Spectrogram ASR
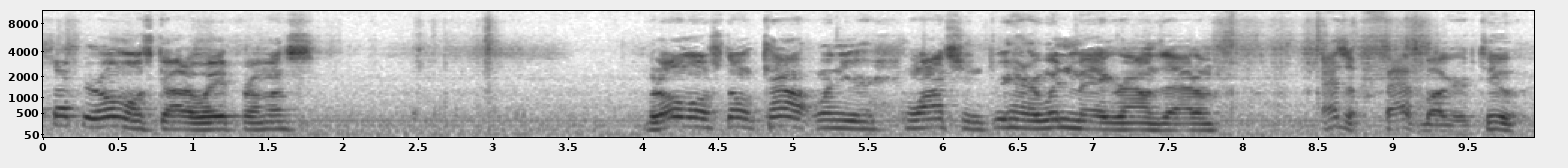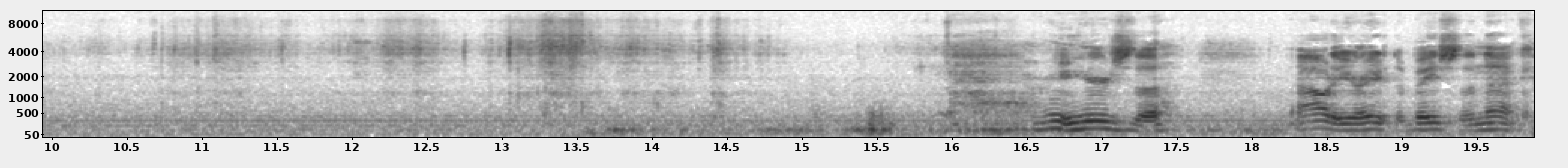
Sucker almost got away from us. But almost don't count when you're launching 300 Win Mag rounds at them. That's a fat bugger too. Right here's the Audi right at the base of the neck.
